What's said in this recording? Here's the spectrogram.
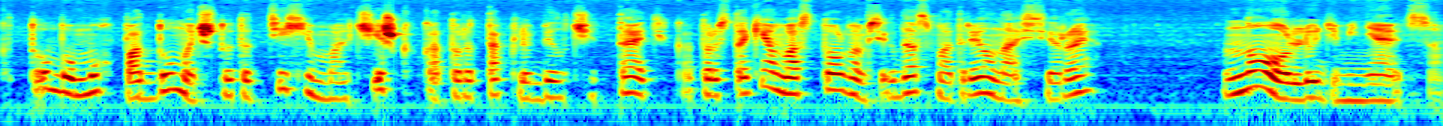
Кто бы мог подумать, что этот тихий мальчишка, который так любил читать, который с таким восторгом всегда смотрел на Асире. Но люди меняются.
